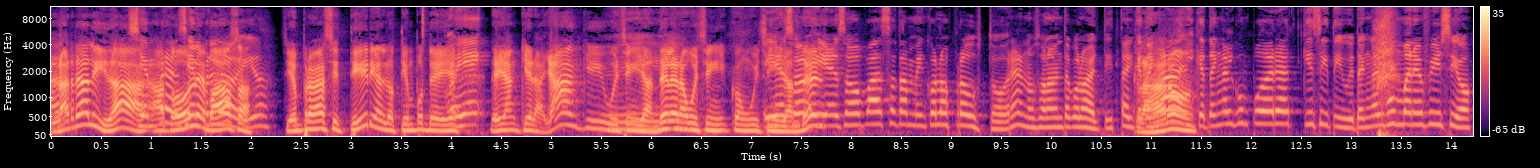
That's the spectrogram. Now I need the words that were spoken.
Es la realidad. Siempre- a todos siempre lo pasa. Siempre va a existir y en los tiempos de, Oye. de Yankee era Yankee, Wisin y. Yandel era Wisin y- con Wisin y y, eso, Yandel. y eso pasa también con los productores, no solamente con los artistas. El que, Claro. tenga, el que tenga algún poder adquisitivo y tenga algún beneficio,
